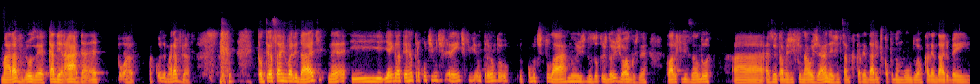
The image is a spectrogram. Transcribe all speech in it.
Maravilhoso, é cadeirada, é porra, uma coisa maravilhosa. então tem essa rivalidade, né? E, e, a Inglaterra entrou com um time diferente que vinha entrando como titular nos, nos outros dois jogos, né? Claro que visando a, as oitavas de final já, né? A gente sabe que o calendário de Copa do Mundo é um calendário bem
